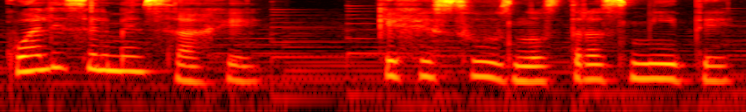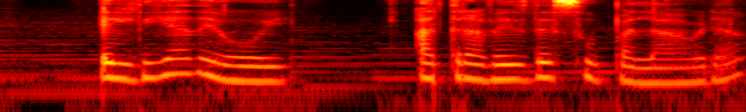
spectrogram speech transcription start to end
¿cuál es el mensaje que Jesús nos transmite el día de hoy a través de su palabra?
